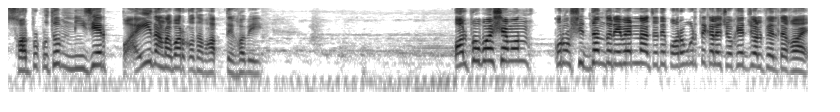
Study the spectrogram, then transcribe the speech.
সর্বপ্রথম নিজের পায়ে দাঁড়াবার কথা ভাবতে হবে। অল্প বয়সে এমন কোনো সিদ্ধান্ত নেবেন না যাতে পরবর্তীকালে চোখের জল ফেলতে হয়।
